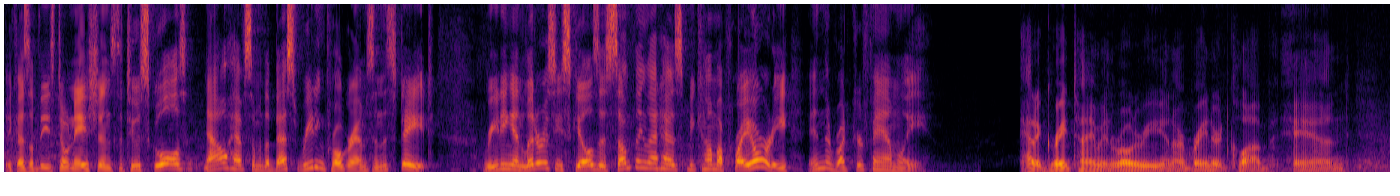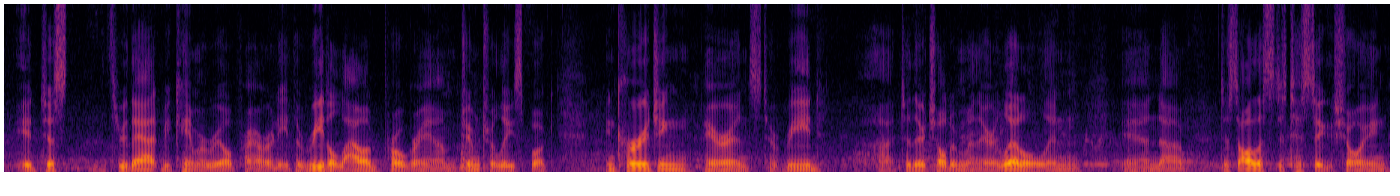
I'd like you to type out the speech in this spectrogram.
Because of these donations, the two schools now have some of the best reading programs in the state. Reading and literacy skills is something that has become a priority in the Ruttger family. I had a great time in Rotary in our Brainerd Club and it just through that became a real priority. The Read Aloud program, Jim Trelease book, encouraging parents to read uh, to their children when they're little and, and uh, just all the statistics showing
